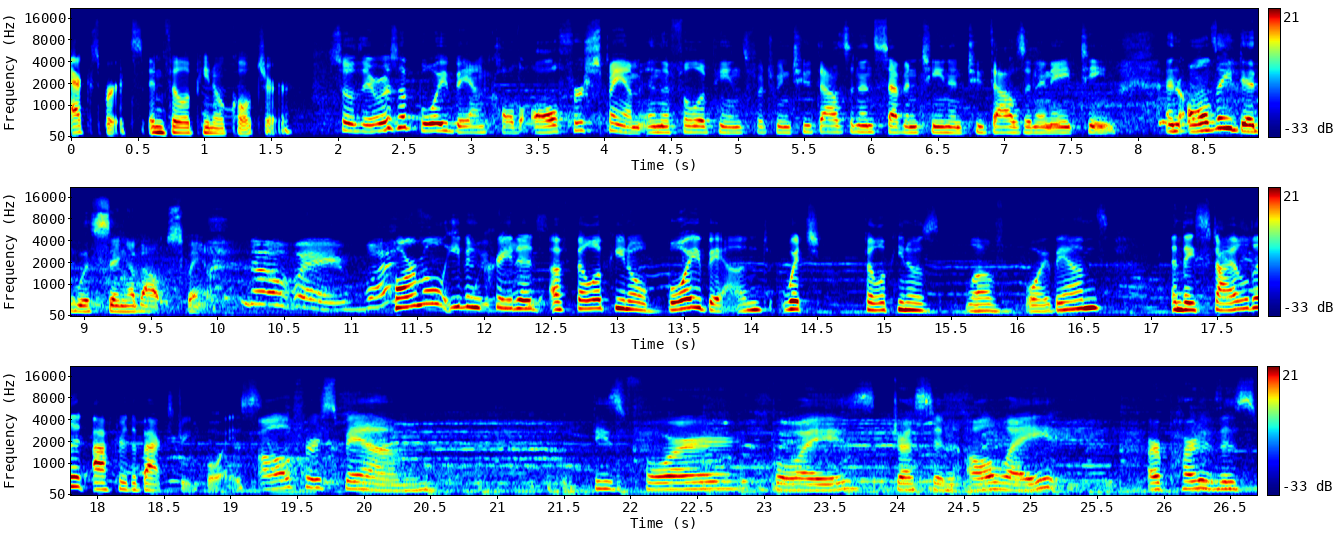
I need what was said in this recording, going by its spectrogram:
experts in Filipino uh, culture. So there was a boy band called All for Spam in the Philippines between 2017 and 2018. And all they did was sing about spam. No way. What? Hormel even created a Filipino boy band, which Filipinos love boy bands, and they styled it after the Backstreet Boys. All for spam. These four boys dressed in all white are part of this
